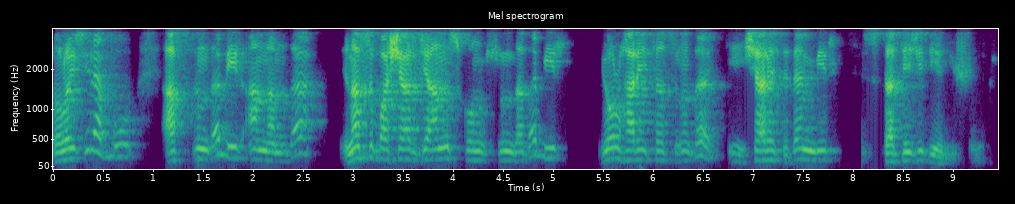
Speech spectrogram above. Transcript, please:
Dolayısıyla bu aslında bir anlamda nasıl başaracağınız konusunda da bir yol haritasını da işaret eden bir strateji diye düşünüyorum.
